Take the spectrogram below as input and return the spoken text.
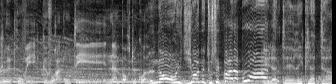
Je vais prouver que vous racontez n'importe quoi. Euh, Non, idiot, ne touchez pas à la boîte Et la Terre éclata.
